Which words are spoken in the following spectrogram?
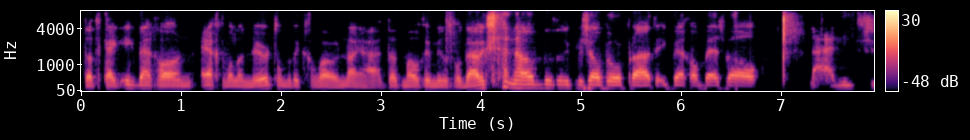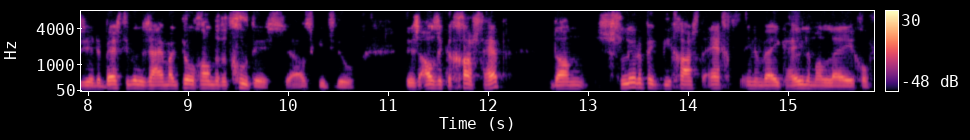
Dat, kijk, ik ben gewoon echt wel een nerd, omdat ik gewoon, nou ja, dat mogen inmiddels wel duidelijk zijn, nou, dat ik mezelf wil praten. Ik ben gewoon best wel, nou niet zozeer de beste willen zijn, maar ik wil gewoon dat het goed is als ik iets doe. Dus als ik een gast heb, dan slurp ik die gast echt in een week helemaal leeg. Of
